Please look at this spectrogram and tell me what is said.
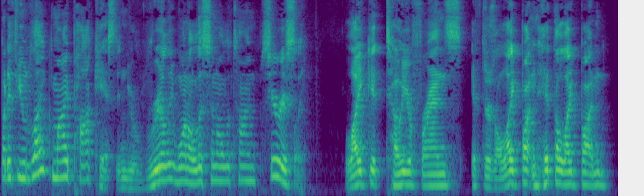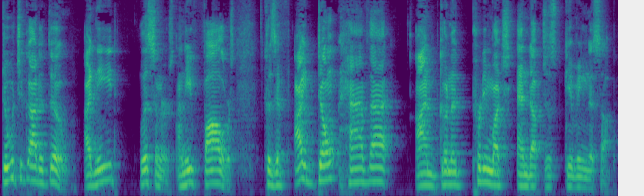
But if you like my podcast and you really want to listen all the time, seriously, like it, tell your friends. If there's a like button, hit the like button. Do what you got to do. I need listeners, I need followers. Because if I don't have that, I'm going to pretty much end up just giving this up.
